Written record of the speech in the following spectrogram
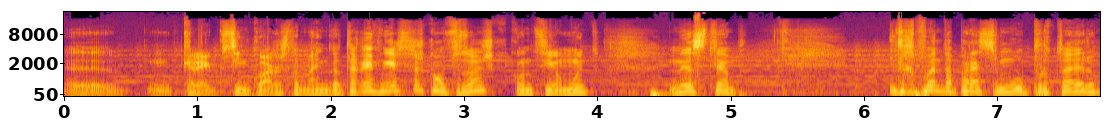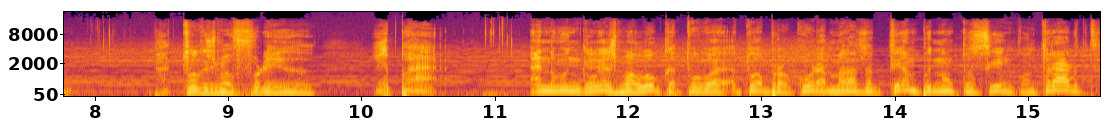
uh, creio que 5 horas também em Inglaterra. Enfim, estas confusões que aconteciam muito nesse tempo. E de repente aparece-me o porteiro, pá, todo esbaforido, epá, anda um inglês maluco à tua, à tua procura há uma data de tempo e não consegui encontrar-te.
